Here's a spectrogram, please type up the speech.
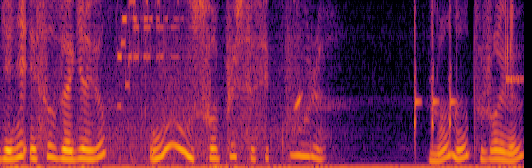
Gagner essence de la guérison Ouh, soit plus, ça c'est cool. Non, non, toujours les mêmes.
